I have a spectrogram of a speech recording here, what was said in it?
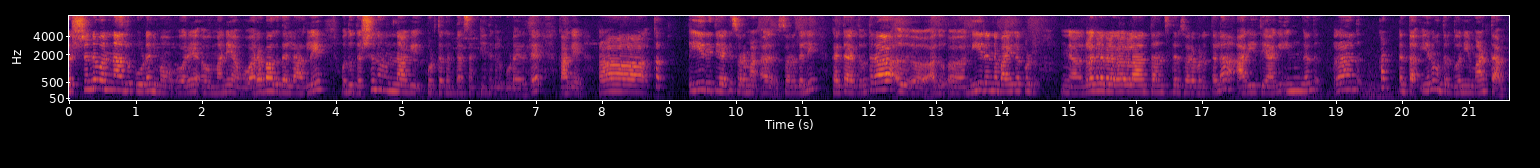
ದರ್ಶನವನ್ನಾದರೂ ಕೂಡ ನಿಮ್ಮ ಹೊರೆ, ಮನೆಯ ಹೊರಭಾಗದಲ್ಲಾಗಲಿ ಒಂದು ದರ್ಶನವನ್ನಾಗಿ ಕೊಡ್ತಕ್ಕಂಥ ಸಂಕೇತಗಳು ಕೂಡ ಇರುತ್ತೆ. ಹಾಗೆ ಕ, ಈ ರೀತಿಯಾಗಿ ಸ್ವರ ಸ್ವರದಲ್ಲಿ ಕರಿತಾ ಇರ್ತವೆ. ಒಂಥರ ಅದು ನೀರನ್ನು ಬಾಯಿಗೆ ಹಾಕೊಂಡು ಗಳಗಳ ಗಳಗಳ ಅಂತ ಅನ್ಸಿದ್ರೆ ಸ್ವರ ಬರುತ್ತಲ್ಲ, ಆ ರೀತಿಯಾಗಿ ಹಿಂಗಂದು ಕಟ್ ಅಂತ ಏನೋ ಒಂಥರ ಧ್ವನಿ ಮಾಡ್ತಾವೆ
